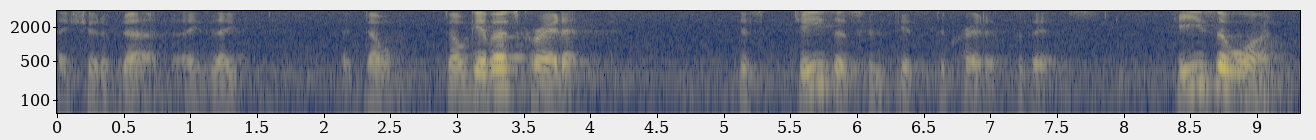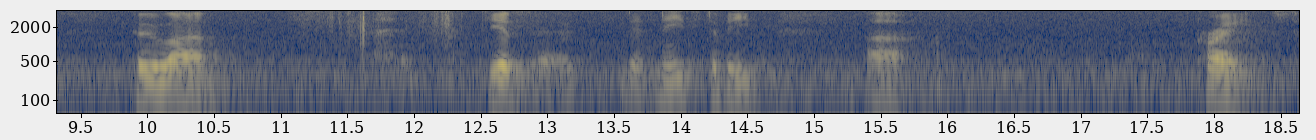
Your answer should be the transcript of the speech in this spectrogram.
they should have done. They, they said, don't, don't give us credit. It's Jesus who gets the credit for this. He's the one who um, gives, uh, that needs to be uh, praised.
